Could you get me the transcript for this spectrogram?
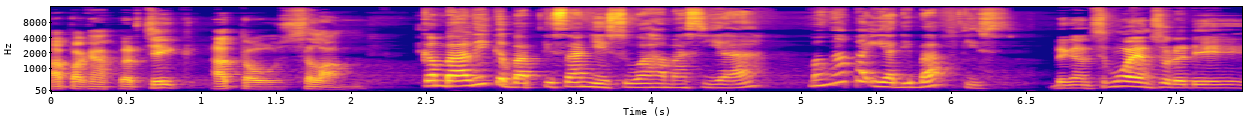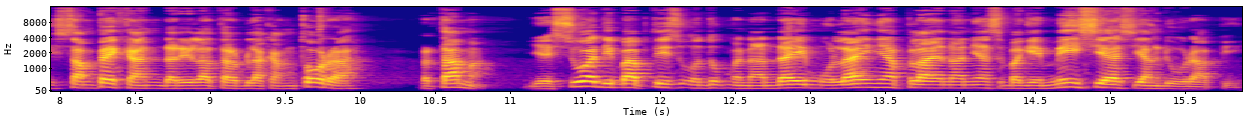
apakah percik atau selam. Kembali ke baptisan Yesua Hamasia, mengapa ia dibaptis? Dengan semua yang sudah disampaikan dari latar belakang Torah, pertama, Yesua dibaptis untuk menandai mulainya pelayanannya sebagai Mesias yang diurapi.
